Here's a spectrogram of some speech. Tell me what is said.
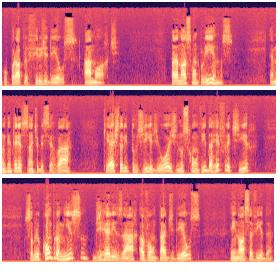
o próprio Filho de Deus à morte. Para nós concluirmos, é muito interessante observar que esta liturgia de hoje nos convida a refletir sobre o compromisso de realizar a vontade de Deus em nossa vida.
